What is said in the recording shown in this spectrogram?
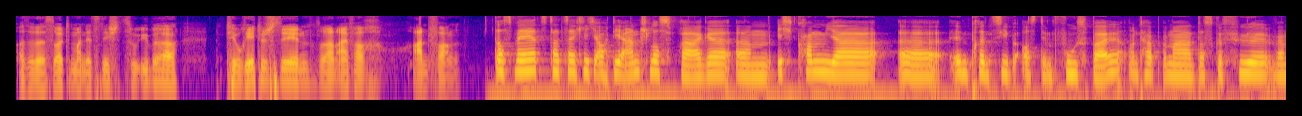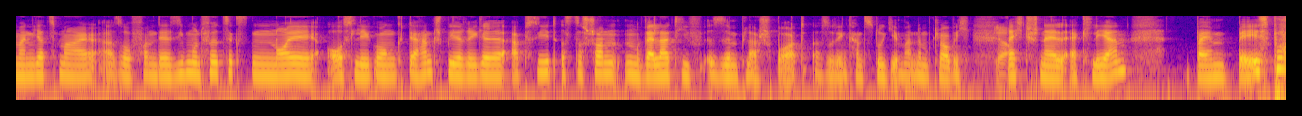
Also das sollte man jetzt nicht zu übertheoretisch sehen, sondern einfach anfangen. Das wäre jetzt tatsächlich auch die Anschlussfrage. Ähm, ich komme ja äh, im Prinzip aus dem Fußball und habe immer das Gefühl, wenn man jetzt mal also von der 47. Neuauslegung der Handspielregel absieht, ist das schon ein relativ simpler Sport. Also den kannst du jemandem, glaube ich, ja. recht schnell erklären beim Baseball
